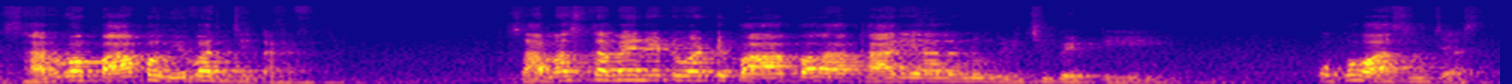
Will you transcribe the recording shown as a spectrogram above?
సర్వ పాప వివర్జిత. సమస్తమైనటువంటి పాప కార్యాలను విడిచిపెట్టి ఉపవాసం చేస్తాడు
